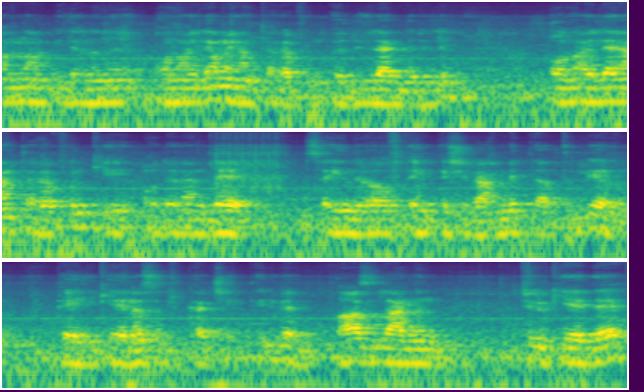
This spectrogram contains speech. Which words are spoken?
anlam planını onaylamayan tarafın ödüllendirilip onaylayan tarafın ki o dönemde Sayın Rauf Denktaş'ı rahmetle hatırlayalım, tehlikeye nasıl dikkat çektiğini ve bazılarının Türkiye'de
